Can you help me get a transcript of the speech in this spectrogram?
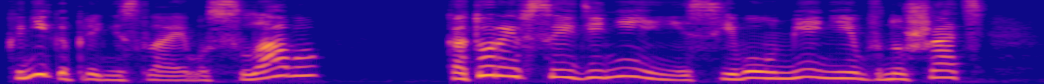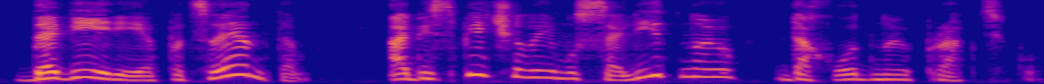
книга принесла ему славу, которое в соединении с его умением внушать доверие пациентам обеспечило ему солидную доходную практику.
